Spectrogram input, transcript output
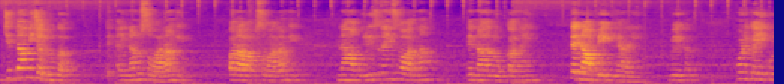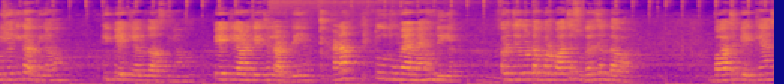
ਜਿੱਦਾਂ ਵੀ ਚੱਲੂਗਾ, ਤੇ ਇਹਨਾਂ ਨੂੰ ਸਵਾਰਾਂਗੇ, ਪਰ ਆਪ ਸਵਾਰਾਂਗੇ। ਨਾ ਪੁਲਿਸ ਰਾਹੀਂ ਸਵਾਰਨਾ, ਤੇ ਨਾ ਲੋਕਾਂ ਰਾਹੀਂ, ਤੇ ਨਾ ਪੇਕਿਆਂ ਰਾਹੀਂ। ਵੇਖ, ਹੁਣ ਕਈ ਕੁੜੀਆਂ ਕੀ ਕਰਦੀਆਂ ਵਾ? ਕਿ ਪੇਕਿਆਂ ਨੂੰ ਦੱਸਦੀਆਂ ਵਾ, ਪੇਕੇ ਆਣ ਕੇ ਇੱਥੇ ਲੜਦੇ ਆ, ਹਨਾ? ਤੂੰ ਤੂੰ, ਮੈਂ ਮੈਂ ਹੁੰਦੀ ਆ। ਪਰ ਜਦੋਂ ਟੱਬਰ ਬਾਅਦ ਚ ਸੁਧਰ ਜਾਂਦਾ ਵਾ, ਬਾਅਦ ਚ ਪੇਕਿਆਂ 'ਚ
